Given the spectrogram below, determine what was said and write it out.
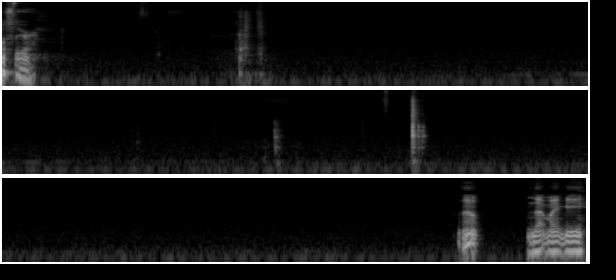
Almost there. Well, that might be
